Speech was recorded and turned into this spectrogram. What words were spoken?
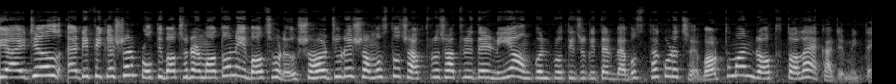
দি আইডিয়াল এডিফিকেশন প্রতি বছরের মতন এই বছরেও শহর জুড়ে সমস্ত ছাত্রছাত্রীদের নিয়ে অঙ্কন প্রতিযোগিতার ব্যবস্থা করেছে বর্তমান রথতলা একাডেমিতে।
